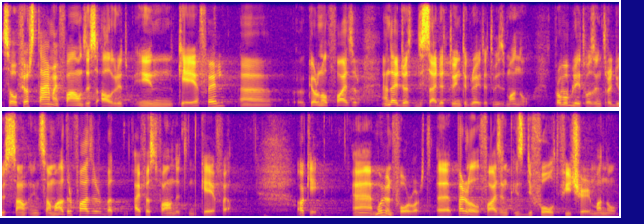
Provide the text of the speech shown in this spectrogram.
So first time I found this algorithm in KFL uh, kernel fuzzer and I just decided to integrate it with Manul. Probably it was introduced some, in some other fuzzer, but I first found it in KFL. Okay, uh, moving forward. parallel fuzzing is default feature in Manul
